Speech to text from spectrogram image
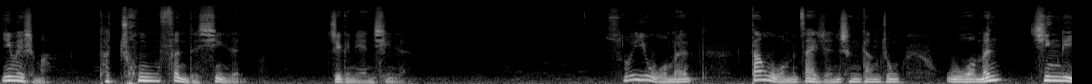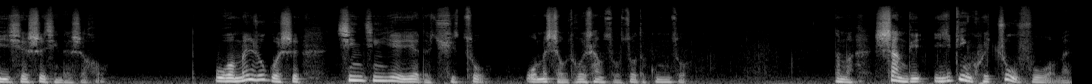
因为什么？他充分的信任这个年轻人，所以我们当我们在人生当中，我们经历一些事情的时候，我们如果是兢兢业业的去做我们手头上所做的工作，那么上帝一定会祝福我们，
